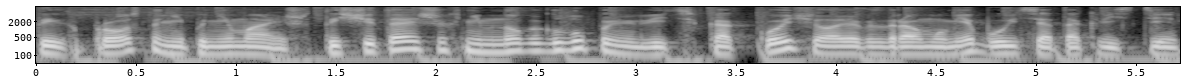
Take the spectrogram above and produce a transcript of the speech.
Ты их просто не понимаешь. Ты считаешь их немного глупыми, ведь какой человек в здравом уме будет себя так вести?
